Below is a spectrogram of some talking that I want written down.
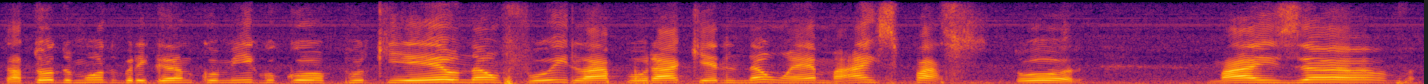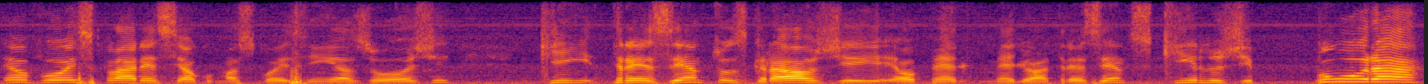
tá todo mundo brigando comigo porque eu não fui lá por que ele não é mais pastor. Mas uh, eu vou esclarecer algumas coisinhas hoje, que 300 graus de, ou melhor, 300 quilos de pura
